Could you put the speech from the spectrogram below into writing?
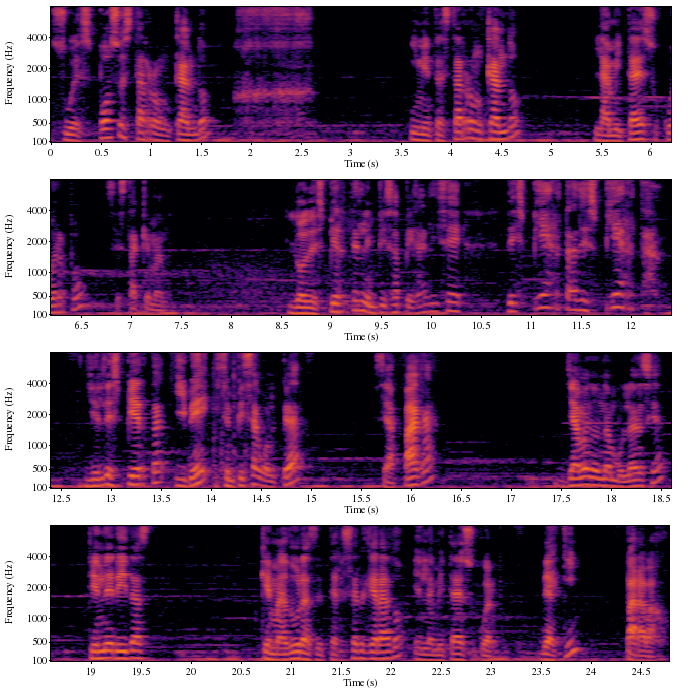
su esposo está roncando y mientras está roncando, la mitad de su cuerpo se está quemando. Lo despierta y le empieza a pegar y dice, despierta, despierta. Y él despierta y ve y se empieza a golpear, se apaga, llaman a una ambulancia, tiene heridas, quemaduras de tercer grado en la mitad de su cuerpo, de aquí para abajo.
